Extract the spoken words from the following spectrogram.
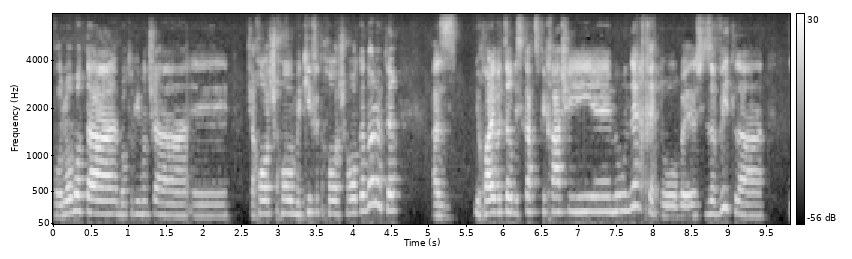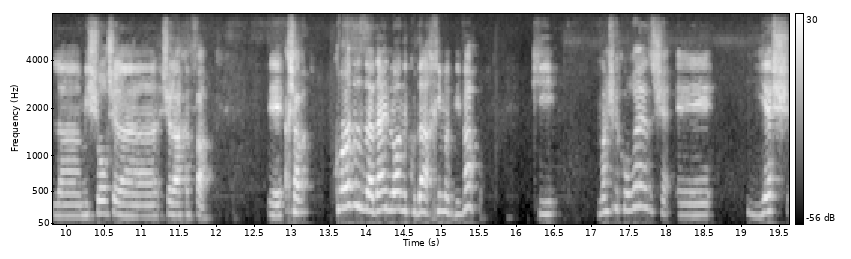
כבר לא באותה, באותו כיוון שה, שהחור השחור מקיף את החור השחור הגדול יותר, אז יכולה להיווצר דיסקת ספיחה שהיא מאונחת, או באיזושהי זווית למישור של, ה, של ההקפה. עכשיו, כל זה זה עדיין לא הנקודה הכי מגניבה פה, כי מה שקורה זה שיש,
